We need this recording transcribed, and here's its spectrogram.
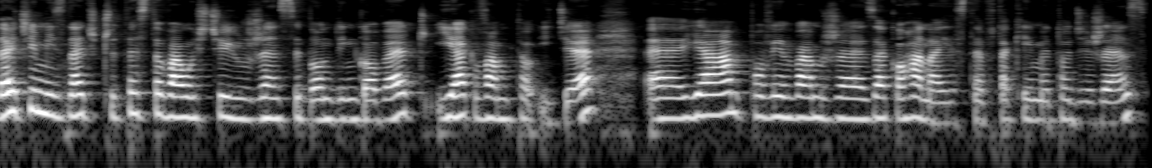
Dajcie mi znać, czy testowałyście już rzęsy bondingowe, jak Wam to idzie. E, ja powiem Wam, że zakochana jestem w takiej metodzie rzęs.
